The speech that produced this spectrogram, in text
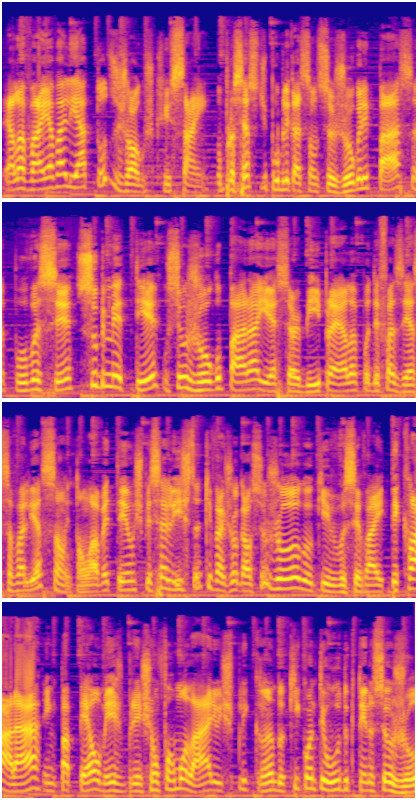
ela vai avaliar todos os jogos que saem. O processo de publicação do seu jogo ele passa por você submeter o seu jogo para a ESRB para ela poder fazer essa avaliação. Então lá vai ter um especialista que vai jogar o seu jogo, que você vai declarar em papel mesmo, preencher um formulário explicando que conteúdo que tem no seu jogo,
